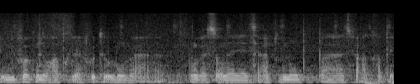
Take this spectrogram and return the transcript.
une fois qu'on aura pris la photo, on va, on va s'en aller assez rapidement pour pas se faire attraper.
